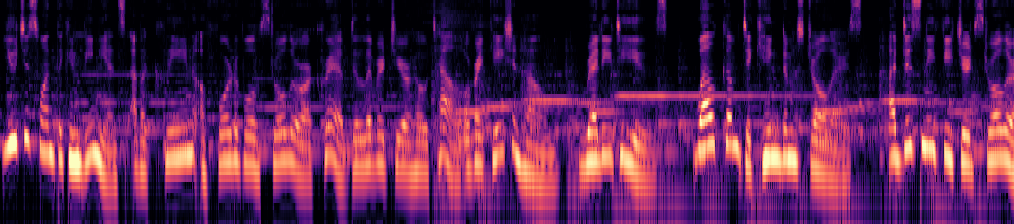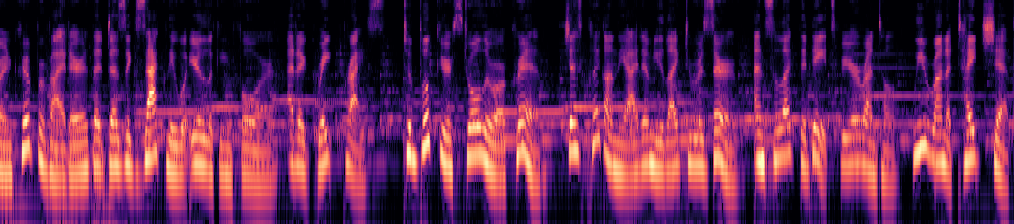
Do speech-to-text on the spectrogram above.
You just want the convenience of a clean, affordable stroller or crib delivered to your hotel or vacation home, ready to use. Welcome to Kingdom Strollers, a Disney featured stroller and crib provider that does exactly what you're looking for at a great price. To book your stroller or crib, just click on the item you'd like to reserve and select the dates for your rental. We run a tight ship,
